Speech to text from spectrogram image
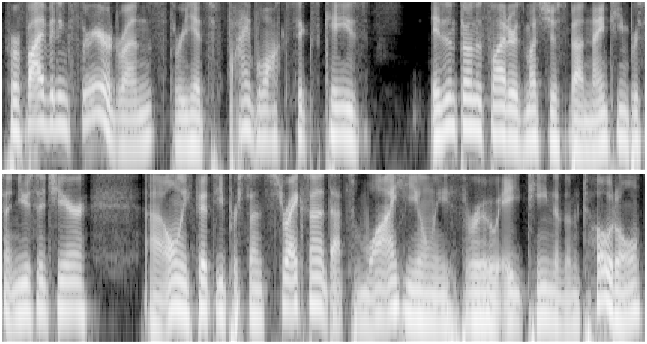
for five innings, three earned runs, three hits, five walks, six Ks. Isn't throwing the slider as much, just about 19% usage here. Uh, only 50% strikes on it. That's why he only threw 18 of them total.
